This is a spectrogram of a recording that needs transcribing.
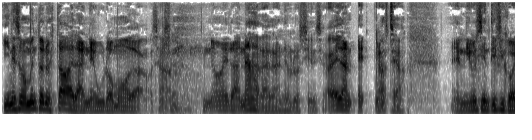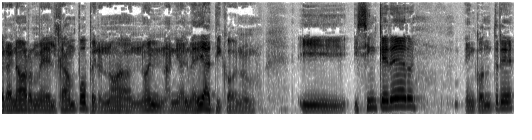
y en ese momento no estaba la neuromoda, o sea, no era nada la neurociencia, eran, eh, o sea, el nivel científico era enorme el campo, pero no, no en- a nivel mediático. ¿no? Y, y sin querer encontré,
